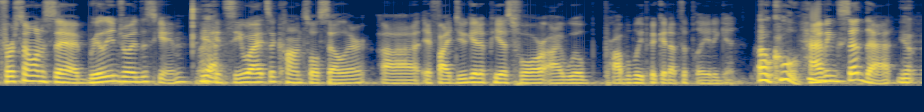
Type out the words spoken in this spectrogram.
first, I want to say I really enjoyed this game. I can see why it's a console seller. Uh, if I do get a PS4, I will probably pick it up to play it again. oh, cool. Having said that, Yep.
